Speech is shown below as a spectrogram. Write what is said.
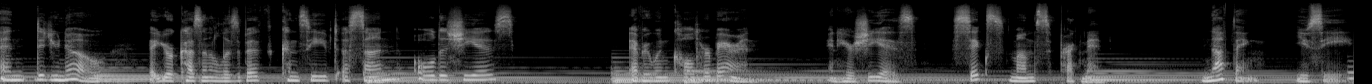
And did you know that your cousin Elizabeth conceived a son, old as she is? Everyone called her barren, and here she is, six months pregnant. Nothing, you see,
